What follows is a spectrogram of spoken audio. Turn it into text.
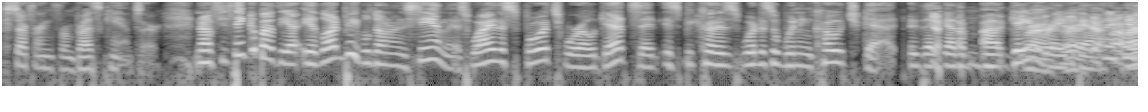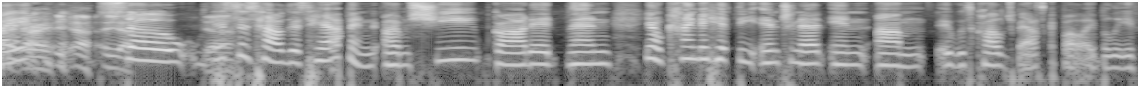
suffering from breast cancer. Now, if you think about the, a lot of people don't understand this. Why the sports world gets it is because what does a winning coach get? They get a, a Gatorade right. Back, right? Right, yeah, yeah. So this is how this happened. Um, she got it, then you know, kind of hit the internet in um, it was college basketball, I believe,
